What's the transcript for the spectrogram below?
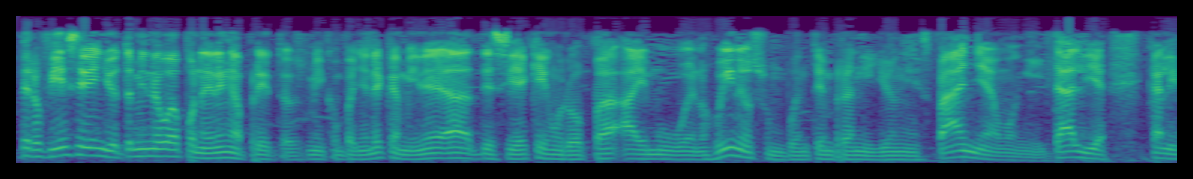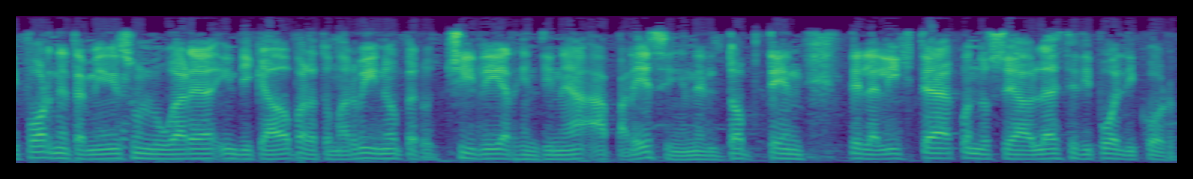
pero fíjese bien, yo también lo voy a poner en aprietos. Mi compañera Camila decía que en Europa hay muy buenos vinos, un buen tempranillo en España o en Italia. California también es un lugar eh, indicado para tomar vino, pero Chile y Argentina aparecen en el top ten de la lista cuando se habla de este tipo de licor.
